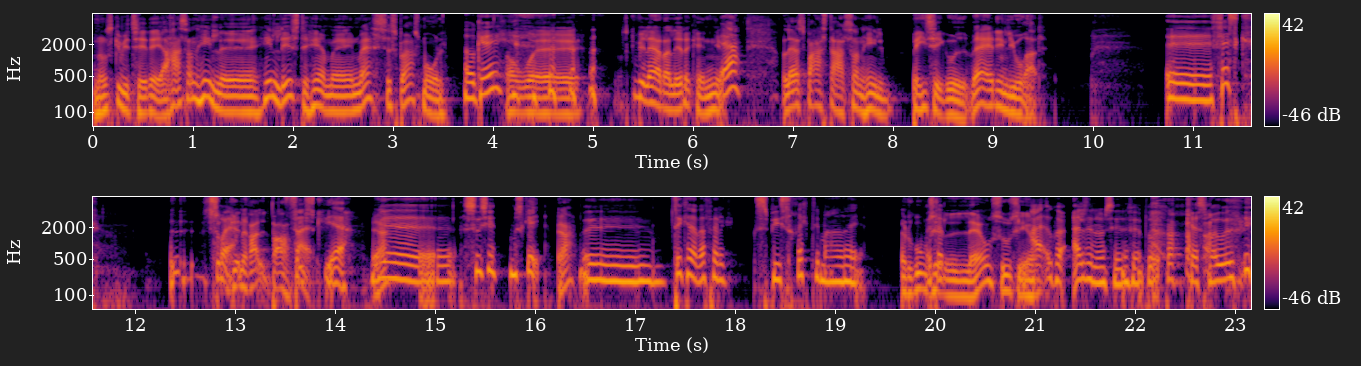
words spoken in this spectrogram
nu skal vi til det. Jeg har sådan en hel, øh, hel liste her med en masse spørgsmål, okay. og øh, nu skal vi lære dig lidt at kende. Ja. Og lad os bare starte sådan helt basic ud. Hvad er din livret? Øh, fisk. Så Tror jeg. generelt bare Så, fisk? ja. ja. Øh, sushi, måske. Ja. Øh, det kan jeg i hvert fald spise rigtig meget af. Er du god til at Altså- lave sushi? Nej, jeg kunne aldrig nogensinde finde på at kaste mig ud i.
